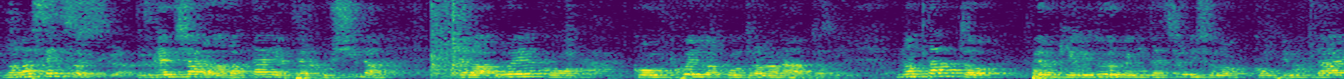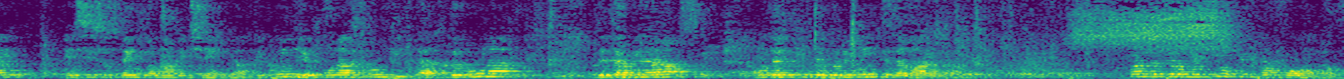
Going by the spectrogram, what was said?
Non ha senso sganciare la battaglia per l'uscita della UE con, con quella contro la Nato, non tanto perché le due organizzazioni sono complementari e si sostengono a vicenda e quindi una sconfitta dell'una determinerà un indebolimento dell'altra, quanto per un motivo più profondo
